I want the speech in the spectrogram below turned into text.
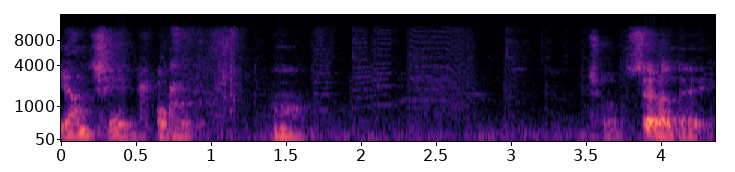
양치. 오케이. 어. 저 샐러드.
